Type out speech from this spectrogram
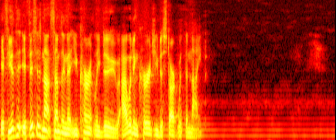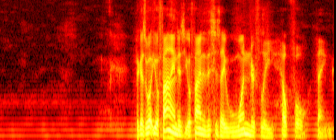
If, you, if this is not something that you currently do, I would encourage you to start with the night. Because what you'll find is you'll find that this is a wonderfully helpful thing.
